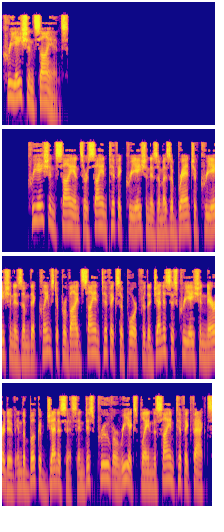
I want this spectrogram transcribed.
Creation science Creation science or scientific creationism is a branch of creationism that claims to provide scientific support for the Genesis creation narrative in the Book of Genesis and disprove or re-explain the scientific facts,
